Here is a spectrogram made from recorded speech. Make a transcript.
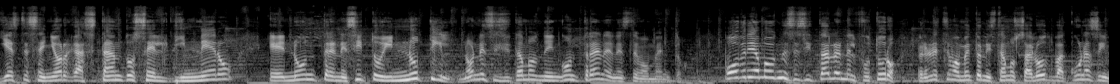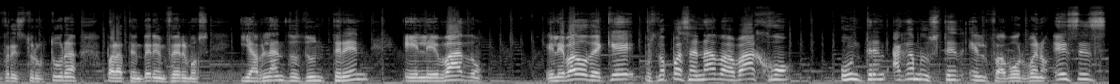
y este señor gastándose el dinero en un trenecito inútil. No necesitamos ningún tren en este momento. Podríamos necesitarlo en el futuro, pero en este momento necesitamos salud, vacunas e infraestructura para atender enfermos. Y hablando de un tren elevado, ¿elevado de qué? Pues no pasa nada abajo. Un tren, hágame usted el favor. Bueno, ese es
